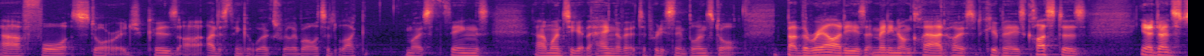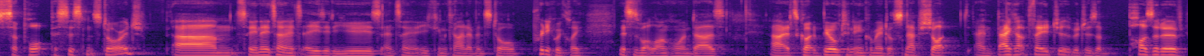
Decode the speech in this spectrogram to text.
uh, for storage because I, I, just think it works really well. It's like most things, um, once you get the hang of it, it's a pretty simple install. But the reality is that many non cloud hosted Kubernetes clusters you know, don't support persistent storage. Um, so you need something that's easy to use and something that you can kind of install pretty quickly. This is what Longhorn does. Uh, it's got built-in incremental snapshot and backup features, which is a positive.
